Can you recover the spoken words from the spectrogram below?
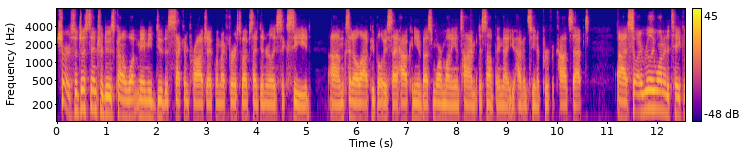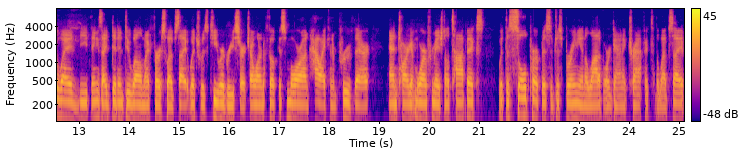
Sure. So just to introduce kind of what made me do this second project when my first website didn't really succeed. Because um, I know a lot of people always say, how can you invest more money and time into something that you haven't seen a proof of concept? Uh, so I really wanted to take away the things I didn't do well in my first website, which was keyword research. I wanted to focus more on how I can improve there and target more informational topics with the sole purpose of just bringing in a lot of organic traffic to the website.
